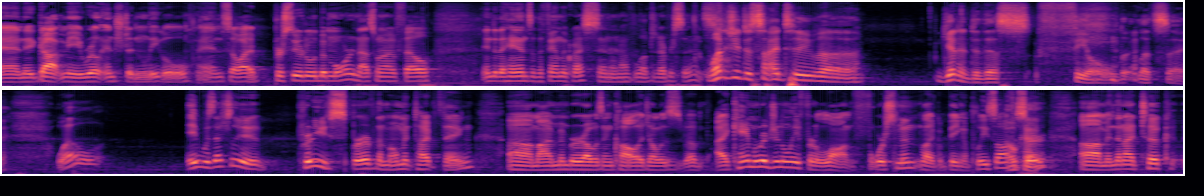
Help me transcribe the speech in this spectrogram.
And it got me real interested in legal, and so I pursued a little bit more, and that's when I fell into the hands of the Family Crisis Center, and I've loved it ever since. Why did you decide to uh, get into this field? let's say. Well, it was actually a pretty spur of the moment type thing. Um, I remember I was in college. I was uh, I came originally for law enforcement, like being a police officer, um, and then I took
